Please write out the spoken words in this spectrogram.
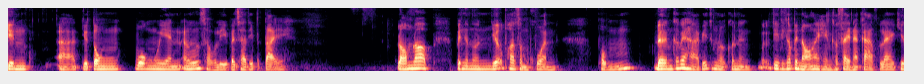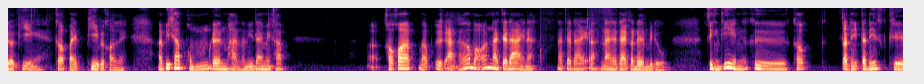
ยืน ออยู่ตรงวงเวียนอนุสาวรีย์ประชาธิปไตย ล้อมรอบเป็นจำนวนเยอะพอสมควร ผมเดินเข้าไปหาพี่ตำรวจคนหนึ่งจริงๆเขาเป็นน้องไงเห็นเขาใส่หน้ากากตอนแรกคิดว่าพี่ไงก็ไปพี่ไปก่อนเลยพี่ครับผมเดินผ่านตรงนี้ได้ไหมครับเขาก็แบบอึกอักเขาก็บอกว่าน่าจะได้นะ น่าจะได้ก็น่าจะได้ก็เดินไปดู สิ่งที่เห็นก็คือเขา ตอนนี้ตอนนี้คือ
